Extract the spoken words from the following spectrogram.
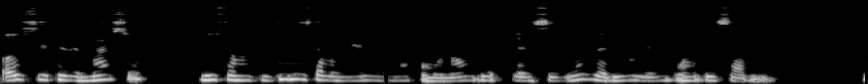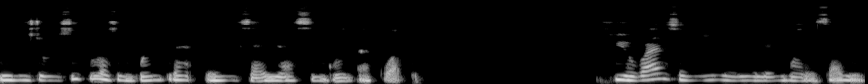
Hoy 7 de marzo, nuestra matutina esta mañana como nombre El Señor le dio lengua de sabio. Y nuestro versículo se encuentra en Isaías 54. Jehová el Señor le dio lengua de sabio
